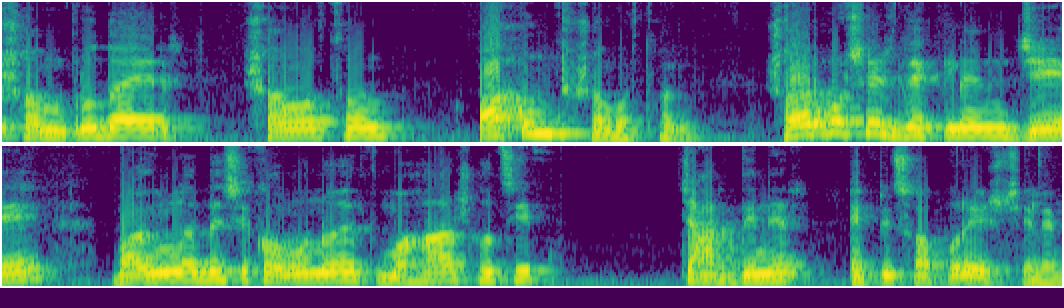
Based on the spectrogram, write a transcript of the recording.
সম্প্রদায়ের সমর্থন, অকুণ্ঠ সমর্থন। সর্বশেষ দেখলেন যে বাংলাদেশে কমনওয়েলথ মহাসচিব চার দিনের একটি সফরে এসেছিলেন।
